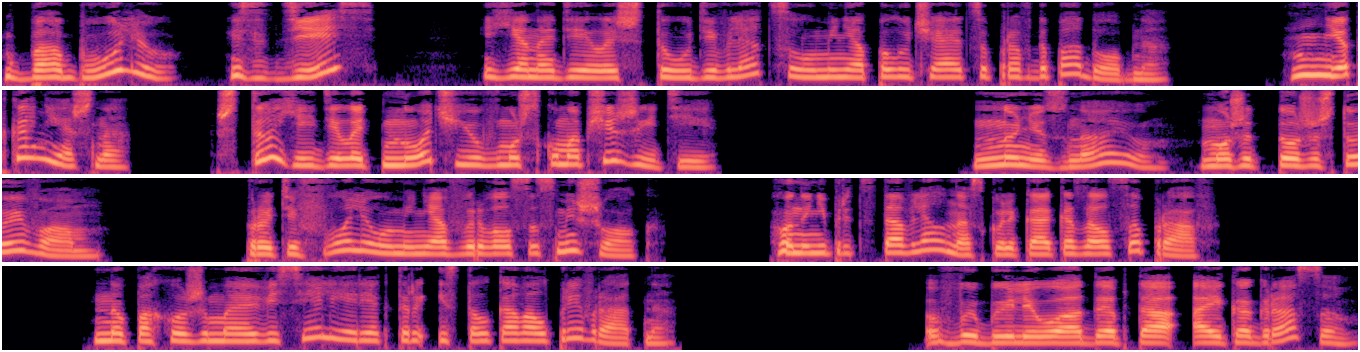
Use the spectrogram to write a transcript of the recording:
«Бабулю? Здесь?» Я надеялась, что удивляться у меня получается правдоподобно. «Нет, конечно. Что ей делать ночью в мужском общежитии?» «Ну, не знаю. Может, то же, что и вам». Против воли у меня вырвался смешок. Он и не представлял, насколько оказался прав. Но, похоже, мое веселье ректор истолковал превратно. «Вы были у адепта Айка Грасса?»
